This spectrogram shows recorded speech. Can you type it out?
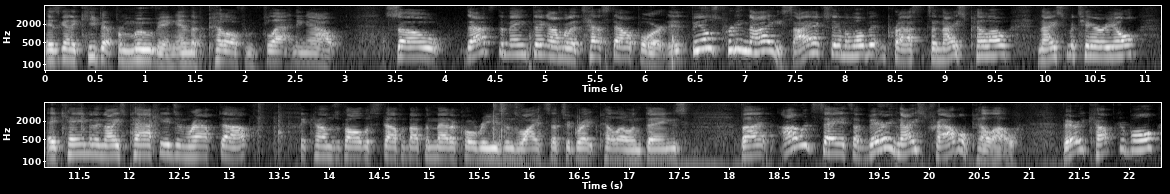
is going to keep it from moving and the pillow from flattening out. So that's the main thing I'm going to test out for it. It feels pretty nice. I actually am a little bit impressed. It's a nice pillow, nice material. It came in a nice package and wrapped up. It comes with all the stuff about the medical reasons why it's such a great pillow and things. But I would say it's a very nice travel pillow. Very comfortable.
